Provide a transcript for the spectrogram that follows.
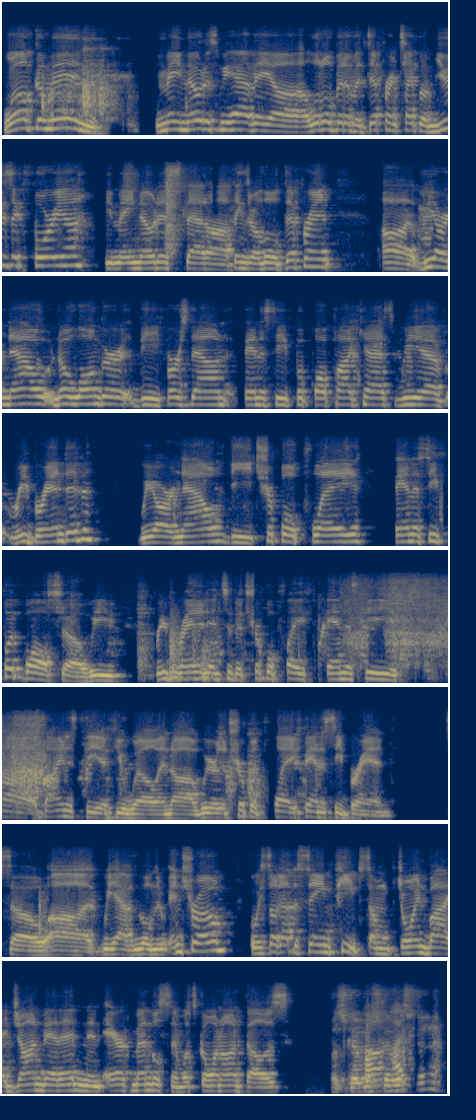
Welcome in. You may notice we have a, uh, a little bit of a different type of music for you. You may notice that uh, things are a little different. Uh, we are now no longer the First Down Fantasy Football Podcast. We have rebranded. We are now the Triple Play Fantasy Football Show. We rebranded into the Triple Play Fantasy uh, Dynasty, if you will, and uh, we are the Triple Play Fantasy brand. So uh, we have a little new intro, but we still got the same peeps. I'm joined by John Van Eden and Eric Mendelson. What's going on, fellas? What's good? What's good? What's good?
